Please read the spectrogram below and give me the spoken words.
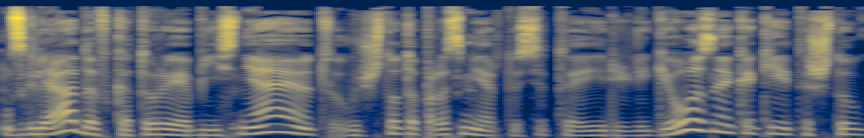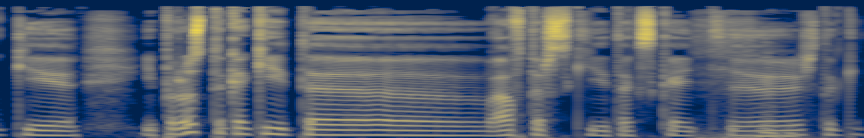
взглядов, которые объясняют вот что-то про смерть. То есть это и религиозные какие-то штуки, и просто какие-то авторские, так сказать, э, штуки.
